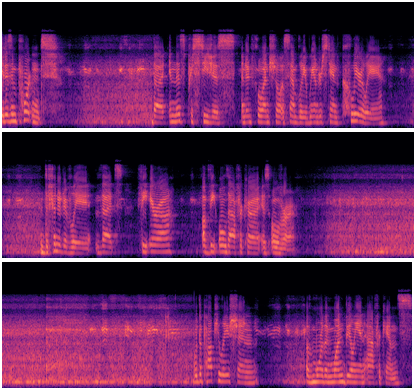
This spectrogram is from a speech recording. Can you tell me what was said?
It is important that in this prestigious and influential assembly we understand clearly and definitively that the era of the old Africa is over. With a population of more than 1 billion Africans,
